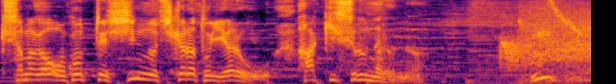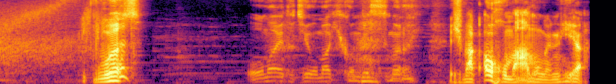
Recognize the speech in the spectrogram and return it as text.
貴様が怒って真の力とやらを発揮するならな。ん？ですまない Ich mag auch Umarmungen hier.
